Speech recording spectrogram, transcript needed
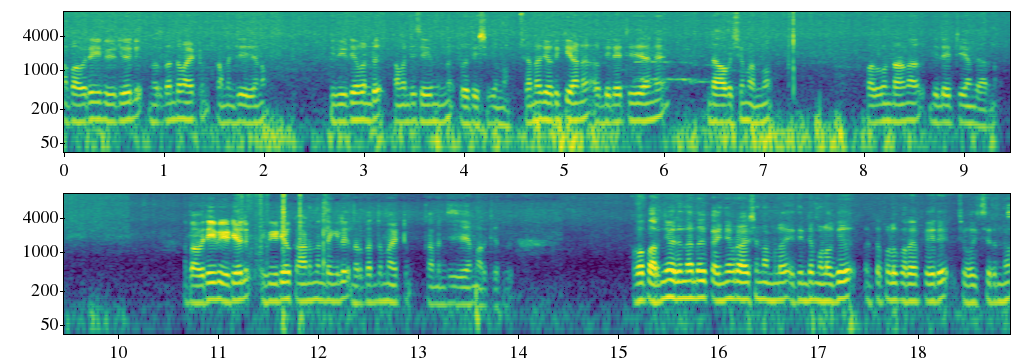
അപ്പോൾ അവർ ഈ വീഡിയോയിൽ നിർബന്ധമായിട്ടും കമന്റ് ചെയ്യണം. ഈ വീഡിയോ കൊണ്ട് കമന്റ് ചെയ്യുമെന്ന് പ്രതീക്ഷിക്കുന്നു. ക്ഷമ ചോദിക്കുകയാണ്. അത് ഡിലേറ്റ് ചെയ്യാൻ എന്റെ ആവശ്യം വന്നു. അപ്പോൾ അതുകൊണ്ടാണ് അത് ഡിലേറ്റ് ചെയ്യാൻ കാരണം. അപ്പോൾ അവർ ഈ വീഡിയോയിൽ ഈ വീഡിയോ കാണുന്നുണ്ടെങ്കിൽ നിർബന്ധമായിട്ടും കമന്റ് ചെയ്യാൻ മറക്കരുത്. അപ്പോൾ പറഞ്ഞു വരുന്നത് കഴിഞ്ഞ പ്രാവശ്യം നമ്മൾ ഇതിന്റെ മുളക് ഇട്ടപ്പോൾ കുറേ പേര് ചോദിച്ചിരുന്നു.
